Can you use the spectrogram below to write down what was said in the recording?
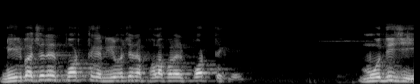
নির্বাচনের পর থেকে, নির্বাচনের ফলাফলের পর থেকে মোদিজি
